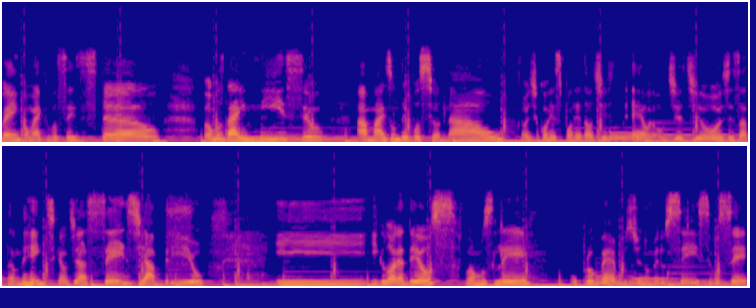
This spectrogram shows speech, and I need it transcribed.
bem? Como é que vocês estão? Vamos dar início a mais um devocional, hoje correspondendo ao dia, é, ao dia de hoje, exatamente, que é o dia 6 de abril. E, e glória a Deus, vamos ler o Provérbios de número 6. Se você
